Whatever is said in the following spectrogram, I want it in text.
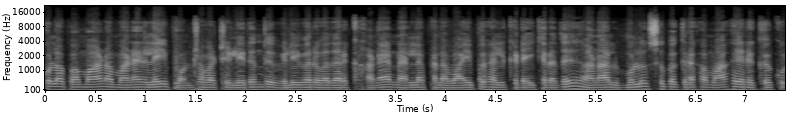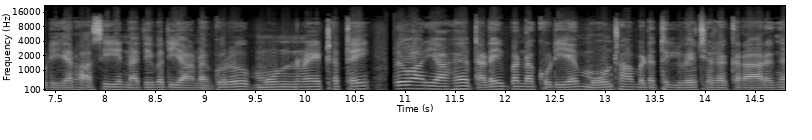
குழப்பமான மனநிலை போன்றவற்றிலிருந்து வெளிவருவதற்கான நல்ல பல வாய்ப்புகள் கிடைக்கிறது. ஆனால் முழு சுபகிரகமாக இருக்கக்கூடிய ராசியின் அதிபதியான குரு முன்னேற்றத்தை திருவாரியாக தடை பண்ணக்கூடிய மூன்றாம் இடத்தில் பாருங்க.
